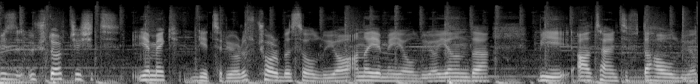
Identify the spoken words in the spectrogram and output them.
Biz 3-4 çeşit yemek getiriyoruz. Çorbası oluyor, ana yemeği oluyor. Yanında bir alternatif daha oluyor.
